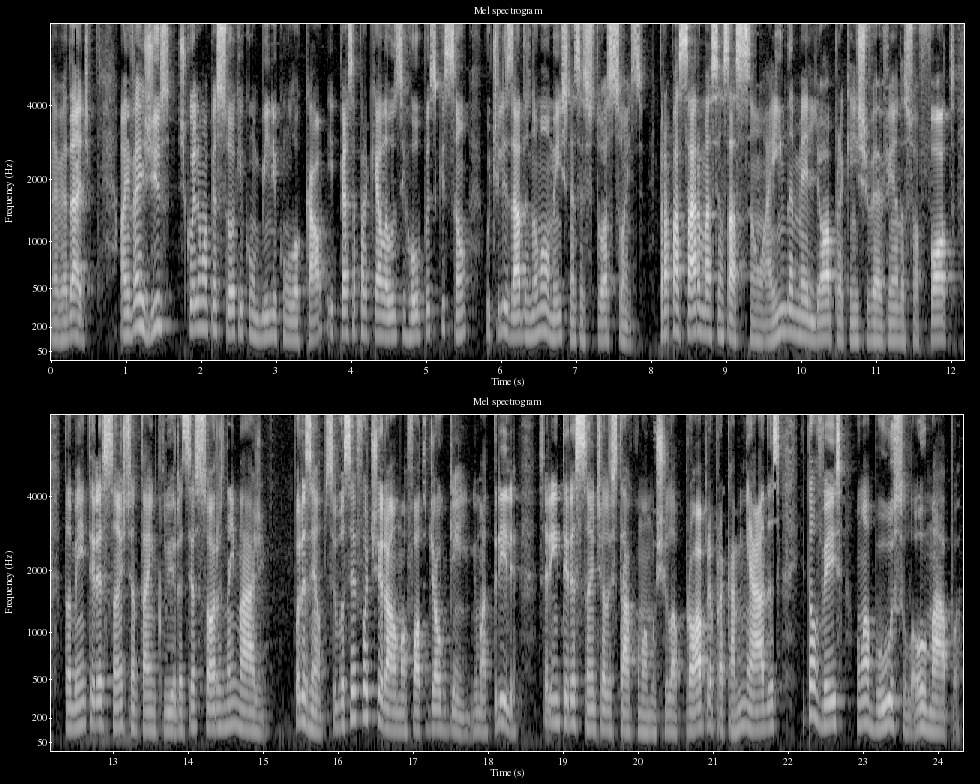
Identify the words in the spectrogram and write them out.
não é verdade? Ao invés disso, escolha uma pessoa que combine com o local e peça para que ela use roupas que são utilizadas normalmente nessas situações. Para passar uma sensação ainda melhor para quem estiver vendo a sua foto, também é interessante tentar incluir acessórios na imagem. Por exemplo, se você for tirar uma foto de alguém em uma trilha, seria interessante ela estar com uma mochila própria para caminhadas e talvez uma bússola ou mapa.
